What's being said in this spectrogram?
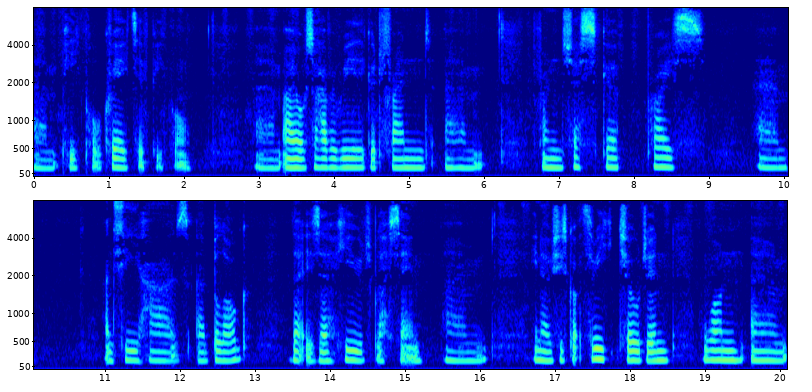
um, people, creative people. Um, I also have a really good friend, um, Francesca Price, um, and she has a blog that is a huge blessing. Um, you know, she's got three children. One, um,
